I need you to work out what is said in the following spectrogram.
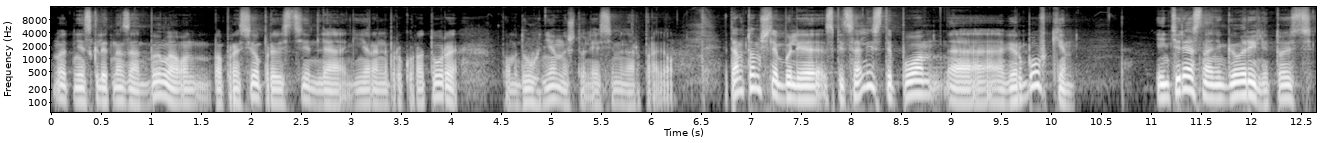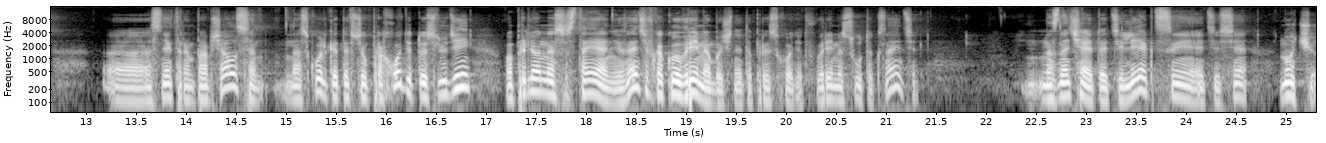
Ну, это несколько лет назад было. Он попросил провести для генеральной прокуратуры по-моему, двухдневный, что ли, я семинар провел. И там в том числе были специалисты по э, вербовке. Интересно они говорили, то есть Э, с некоторыми пообщался, насколько это все проходит. То есть людей в определенное состояние. Знаете, в какое время обычно это происходит? В время суток, знаете? Назначают эти лекции, эти все ночью.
